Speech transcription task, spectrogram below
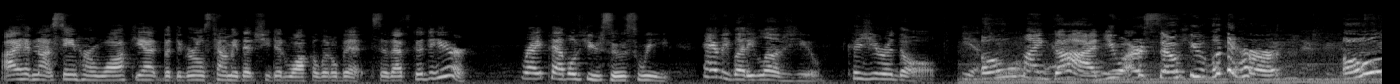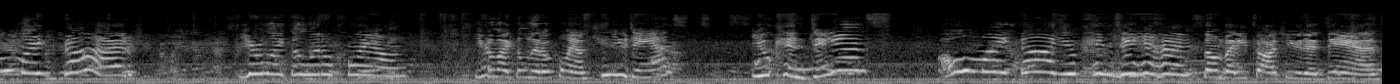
I have not seen her walk yet, but the girls tell me that she did walk a little bit. So that's good to hear. Right, Pebbles? You're so sweet. Everybody loves you because you're a doll. Yes. Oh my God, you are so cute. Look at her. Oh my God. You're like a little clown. You're like a little clown. Can you dance? You can dance? Oh my god, you can dance! Somebody taught you to dance.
